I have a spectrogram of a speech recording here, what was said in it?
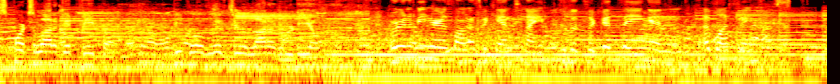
supports a lot of good people. People have lived through a lot of ordeal. We're going to be here as long as we can tonight because it's a good thing and a blessing.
